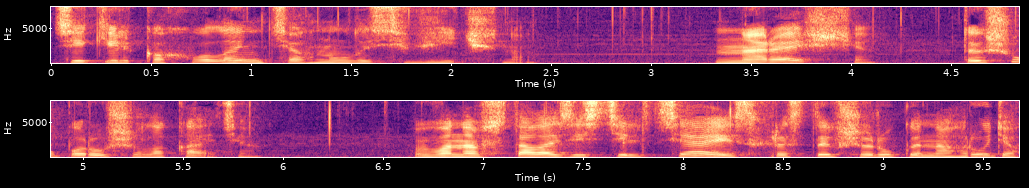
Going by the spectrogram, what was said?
Ці кілька хвилин тягнулись вічно. Нарешті тишу порушила Катя. Вона встала зі стільця і, схрестивши руки на грудях,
